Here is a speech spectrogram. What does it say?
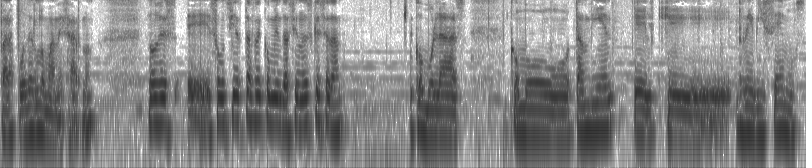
para poderlo manejar, ¿no? Entonces, eh, son ciertas recomendaciones que se dan, como las como también el que revisemos,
